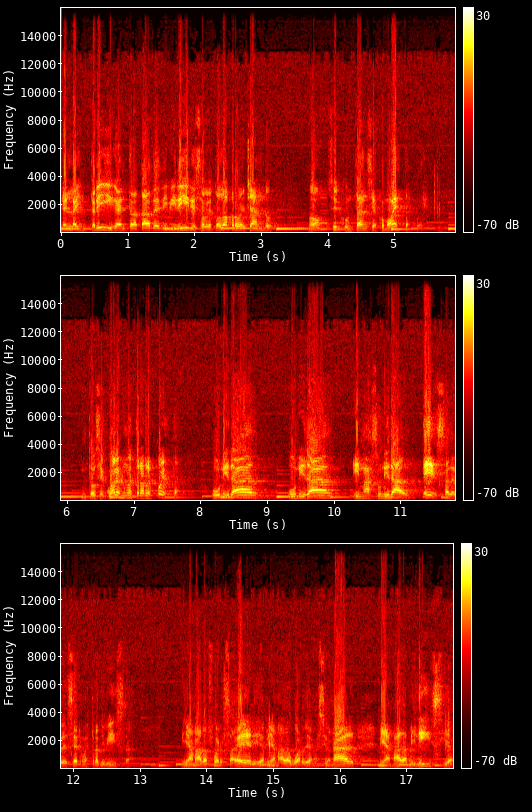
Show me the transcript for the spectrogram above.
en la intriga, en tratar de dividir y sobre todo aprovechando ¿no? circunstancias como estas. Pues. Entonces, ¿cuál es nuestra respuesta? Unidad, unidad y más unidad. Esa debe ser nuestra divisa. Mi amada Fuerza Aérea, mi amada Guardia Nacional, mi amada milicia,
